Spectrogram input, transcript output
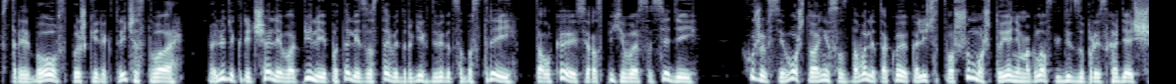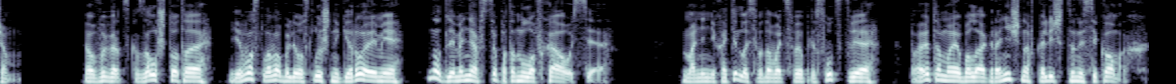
Стрельбу, вспышки электричества, люди кричали, вопили и пытались заставить других двигаться быстрее, толкаясь и распихивая соседей, Хуже всего, что они создавали такое количество шума, что я не могла следить за происходящим. Выверт сказал что-то, его слова были услышаны героями, но для меня все потонуло в хаосе. Мне не хотелось выдавать свое присутствие, поэтому я была ограничена в количестве насекомых.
